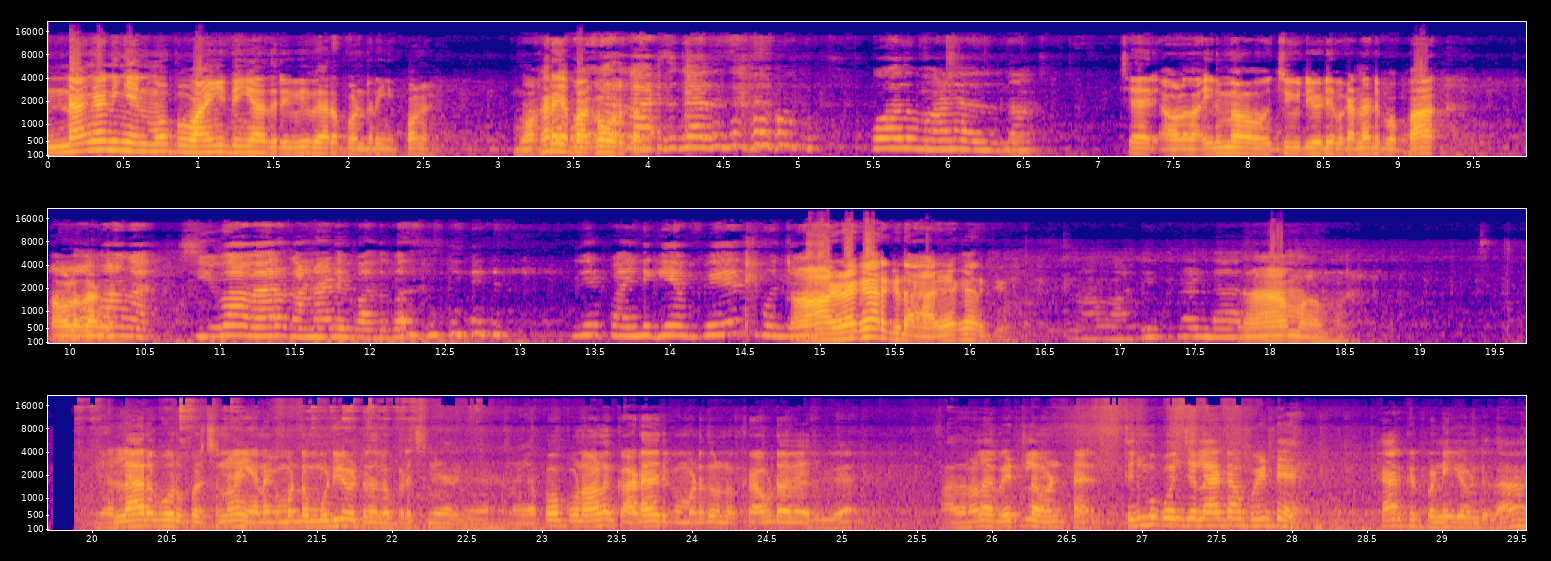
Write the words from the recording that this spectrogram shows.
என்னங்க நீங்கள் என்னமோ இப்போ வாங்கிட்டீங்க அது ரிவ்யூ வேற பண்ணுறீங்க போங்க. முகரைய பார்க்க ஒரு கண். அதுக்கு அதுக்கு. போதுமானதுதான். சரி அவ்வளோதான் இனிமேல் வச்சு வீடியோ வீடியோ கண்ணாடி பாப்பா அவ்வளோதாங்க சிவா வேற கண்ணாடி பார்த்து பார்த்து. அழகா இருக்குடா அழகா இருக்கு. ஆமா ஆமா. எல்லாருக்கும் ஒரு பிரச்சனை. எனக்கு மட்டும் முடி வெட்டுறதுல பிரச்சனையா இருக்குங்க நான் எப்போ போனாலும் கடை இருக்க மாட்டேது. ஒன்று க்ரௌடாகவே இருக்குது அதனால வெட்டில் வந்துட்டேன். திரும்ப கொஞ்சம் லேட்டாக போயிட்டு ஹேர் கட் பண்ணிக்க வேண்டியதான்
